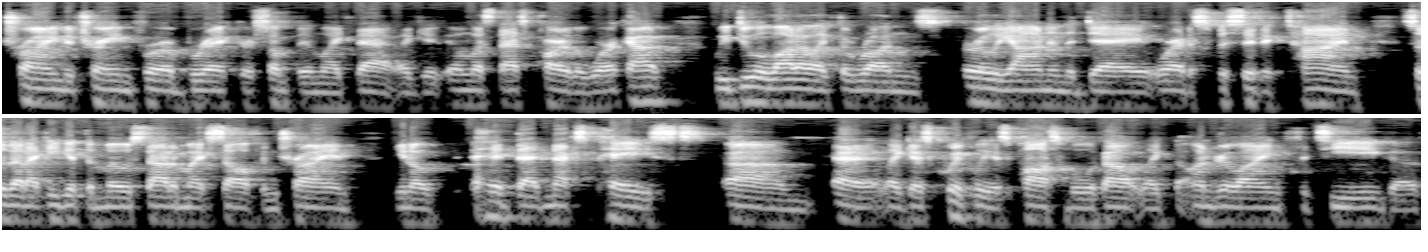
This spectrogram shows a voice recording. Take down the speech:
trying to train for a brick or something like that like it, unless that's part of the workout we do a lot of like the runs early on in the day or at a specific time so that i can get the most out of myself and try and you know hit that next pace um, at, like as quickly as possible without like the underlying fatigue of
